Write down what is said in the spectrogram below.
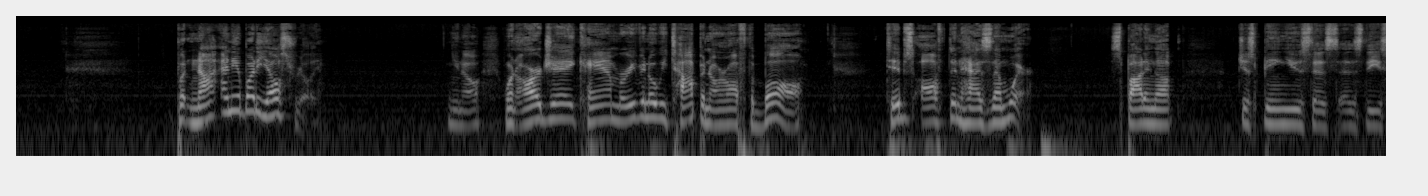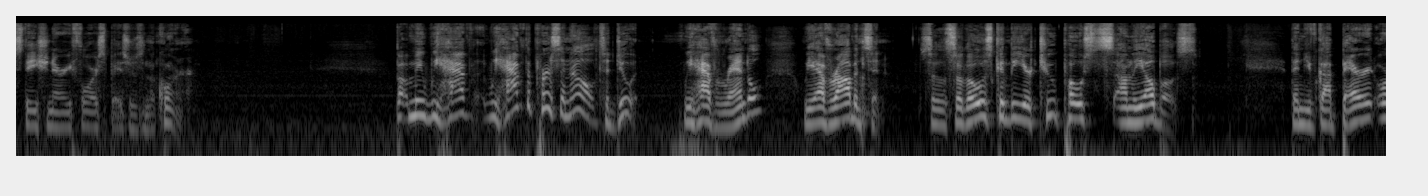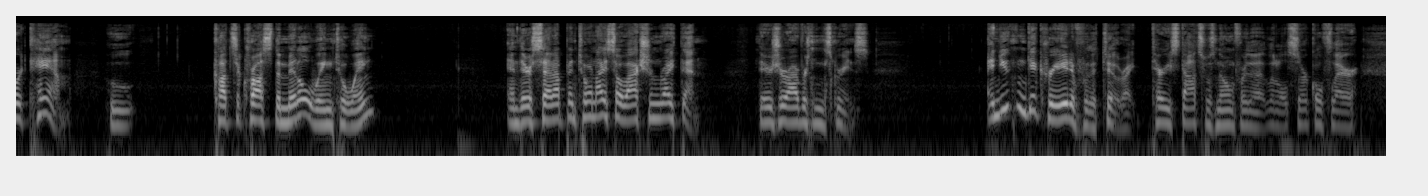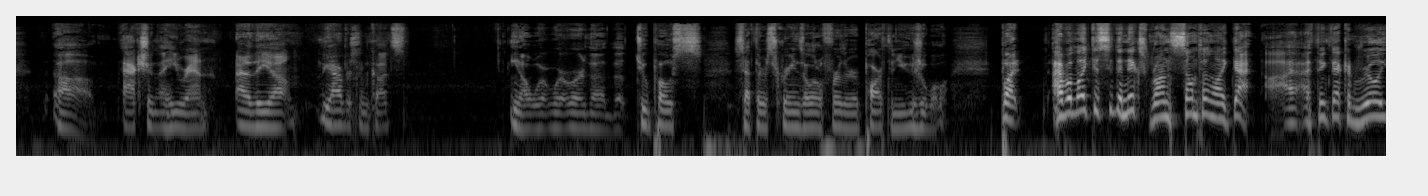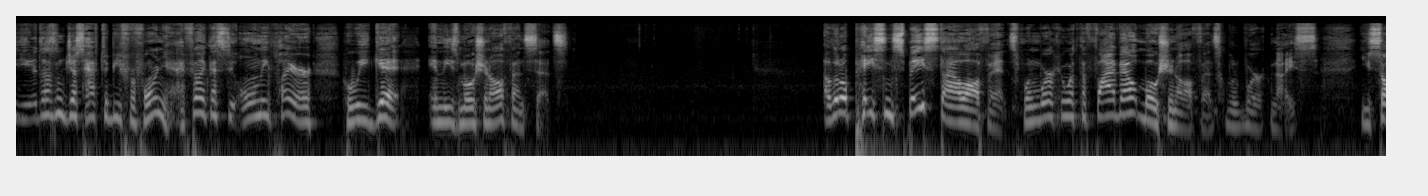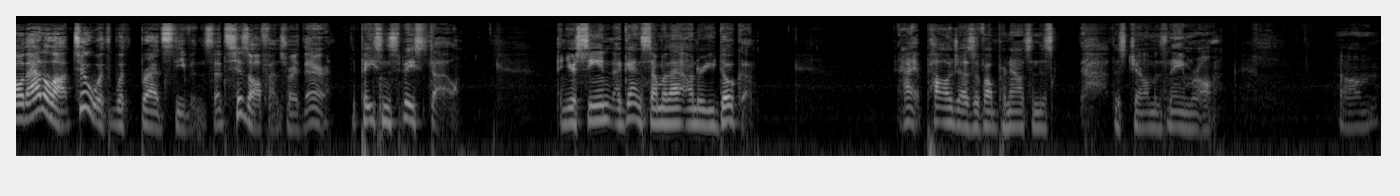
but not anybody else really. You know, when RJ, Cam, or even Obi Toppin are off the ball, Tibbs often has them where? Spotting up, just being used as, as these stationary floor spacers in the corner. But I mean, we have we have the personnel to do it. We have Randle, we have Robinson. So so those could be your two posts on the elbows. Then you've got Barrett or Cam, who cuts across the middle, wing to wing, and they're set up into an ISO action right then. There's your Iverson screens. And you can get creative with it too, right? Terry Stotts was known for that little circle flare uh, action that he ran out of the uh, the Iverson cuts. You know, where, where, where the, the two posts set their screens a little further apart than usual. But I would like to see the Knicks run something like that. I, I think that could really, it doesn't just have to be for Fournier. I feel like that's the only player who we get in these motion offense sets. A little pace and space style offense when working with the five out motion offense would work nice. You saw that a lot too with, with Brad Stevens. That's his offense right there, the pace and space style. And you're seeing again some of that under Udoka. I apologize if I'm pronouncing this this gentleman's name wrong. Um,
